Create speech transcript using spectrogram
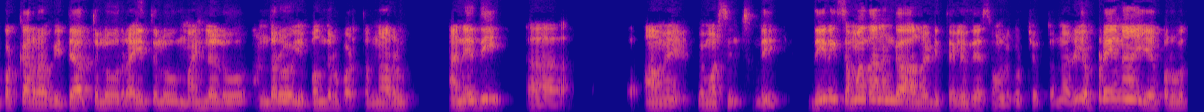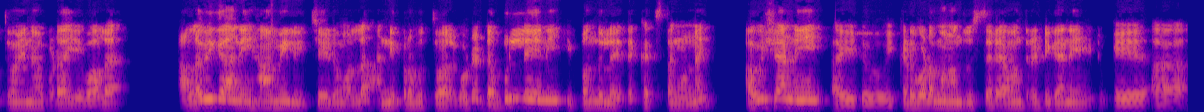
పక్క విద్యార్థులు రైతులు మహిళలు అందరూ ఇబ్బందులు పడుతున్నారు అనేది ఆ, ఆమె విమర్శించింది. దీనికి సమాధానంగా ఆల్రెడీ తెలుగుదేశం వాళ్ళు కూడా చెప్తున్నారు. ఎప్పుడైనా ఏ ప్రభుత్వం అయినా కూడా ఇవాళ అలవిగాని హామీలు ఇచ్చేయడం వల్ల అన్ని ప్రభుత్వాలు కూడా డబ్బులు లేని ఇబ్బందులు అయితే ఖచ్చితంగా ఉన్నాయి. ఆ విషయాన్ని ఇటు ఇక్కడ కూడా మనం చూస్తే రేవంత్ రెడ్డి కానీ ఇటు కే- ఆ,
